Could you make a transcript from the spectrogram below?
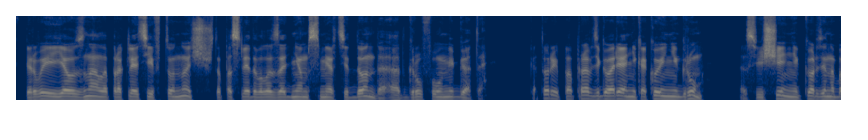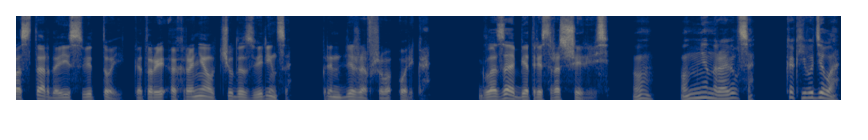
Впервые я узнал о проклятии в ту ночь, что последовало за днем смерти Донда от Груфа Умигата, который, по правде говоря, никакой не Грум, а священник Ордена Бастарда и святой, который охранял чудо зверинца, принадлежавшего Орика. Глаза Бетрис расширились. «О, он мне нравился. Как его дела?»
